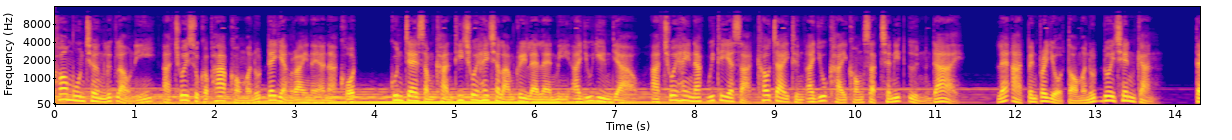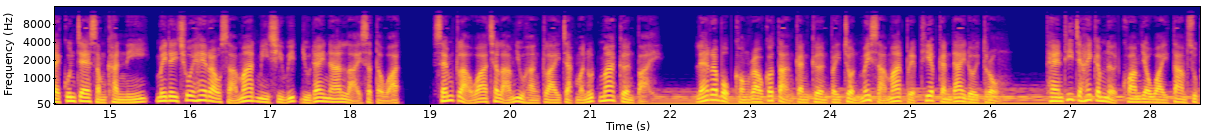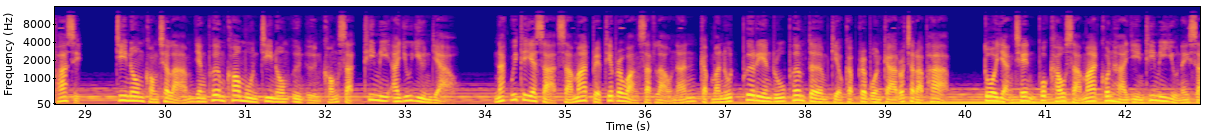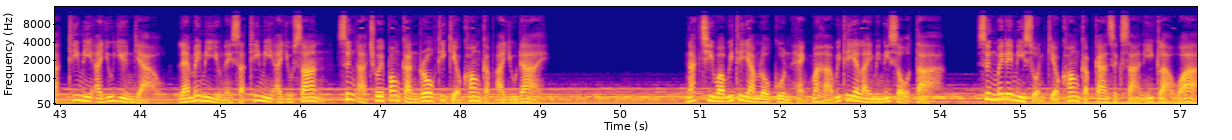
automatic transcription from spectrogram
ข้อมูลเชิงลึกเหล่านี้อาจช่วยสุขภาพของมนุษย์ได้อย่างไรในอนาคต กุญแจสำคัญที่ช่วยให้ฉลามกรีแลนด์มีอายุยืนยาว อาจช่วยให้นักวิทยาศาสตร์เข้าใจถึงอายุขัยของสัตว์ชนิดอื่นได้ และอาจเป็นประโยชน์ต่อมนุษย์ด้วยเช่นกัน แต่กุญแจสำคัญนี้ไม่ได้ช่วยให้เราสามารถมีชีวิตอยู่ได้นานหลายศตวรรษแซมกล่าวว่าฉลามอยู่ห่างไกลจากมนุษย์มากเกินไป และระบบของเราก็ต่างกันเกินไปจนไม่สามารถเปรียบเทียบกันได้โดยตรง แทนที่จะให้กำเนิดความเยาว์วัยตามสุภาษิตจีโนมของฉลามยังเพิ่มข้อมูลจีโนมอื่น ๆ ของสัตว์ที่มีอายุยืนยาว นักวิทยาศาสตร์สามารถเปรียบเทียบระหว่างสัตว์เหล่านั้นกับมนุษย์เพื่อเรียนรู้เพิ่มเติมเกี่ยวกับกระบวนการรัชรภาพ ตัวอย่างเช่น พวกเขาสามารถค้นหายีนที่มีอยู่ในสัตว์ที่มีอายุยืนยาว และไม่มีอยู่ในสัตว์ที่มีอายุสั้น ซึ่งอาจช่วยป้องกันโรคที่เกี่ยวข้องกับอายุได้ นักชีววิทยาโลกุลแห่งมหาวิทยาลัยมินนิโซตา ซึ่งไม่ได้มีส่วนเกี่ยวข้องกับการศึกษานี้กล่าวว่า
